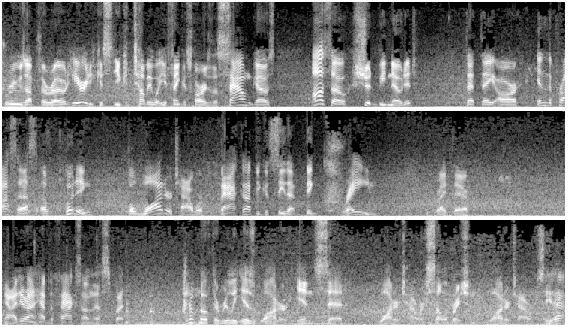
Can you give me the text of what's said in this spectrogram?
cruise up the road here. And you can, you can tell me what you think as far as the sound goes. Also, should be noted, that they are in the process of putting the water tower back up. You can see that big crane right there. Now, I do not have the facts on this, but I don't know if there really is water in said water tower, Celebration Water Tower. See that?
